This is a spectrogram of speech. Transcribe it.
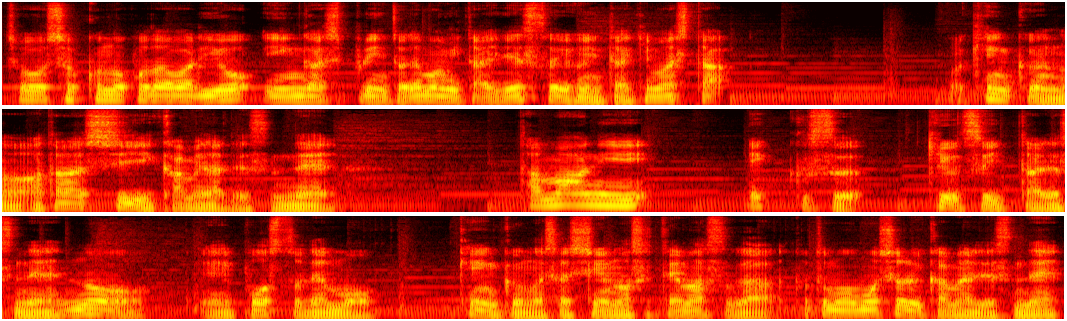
朝食のこだわりを印画紙プリントでも見たいですというふうにいただきました。ケン君の新しいカメラですね。たまに X、旧ツイッターですね、の、えポストでも、ケン君が写真を載せてますが、とても面白いカメラですね。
